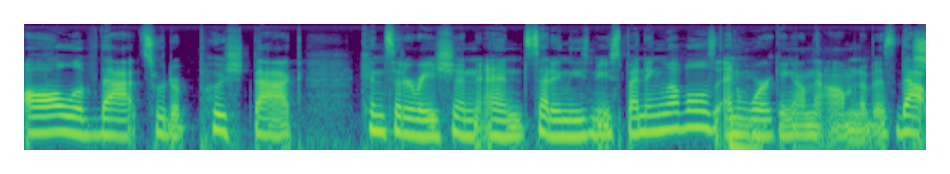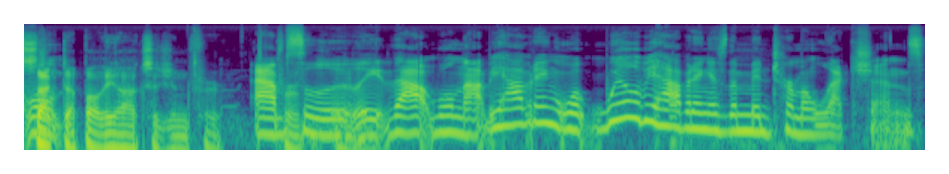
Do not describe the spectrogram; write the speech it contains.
All of that sort of pushed back consideration and setting these new spending levels and mm. working on the omnibus. That sucked up all the oxygen for absolutely. For, yeah. That will not be happening. What will be happening is the midterm elections,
